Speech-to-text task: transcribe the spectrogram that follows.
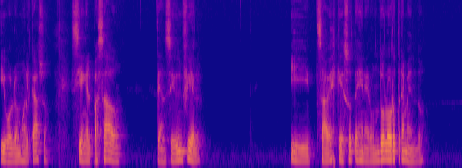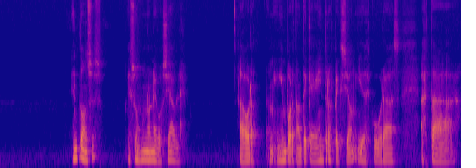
Y volvemos al caso. Si en el pasado te han sido infiel y sabes que eso te genera un dolor tremendo, entonces eso es uno negociable. Ahora, también es importante que hagas introspección y descubras hasta,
